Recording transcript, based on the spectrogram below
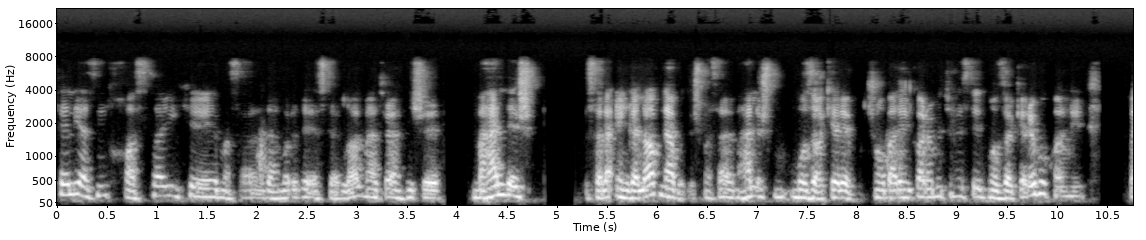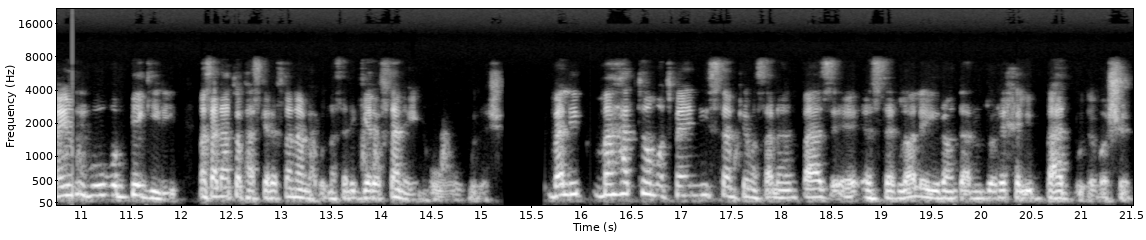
خیلی از این خواستایی که مثلا در مورد استقلال مطرح میشه محلش مثلا انقلاب نبودش مثلا محلش مذاکره بود. شما برای این کار می‌تونستید مذاکره بکنید و این حقوق بگیرید. مثلا حتی پس گرفتن هم نبود مثلا گرفتن این حقوق بودش. ولی من حتی مطمئن نیستم که مثلا بعض استقلال ایران در اون دوره خیلی بد بوده باشه.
